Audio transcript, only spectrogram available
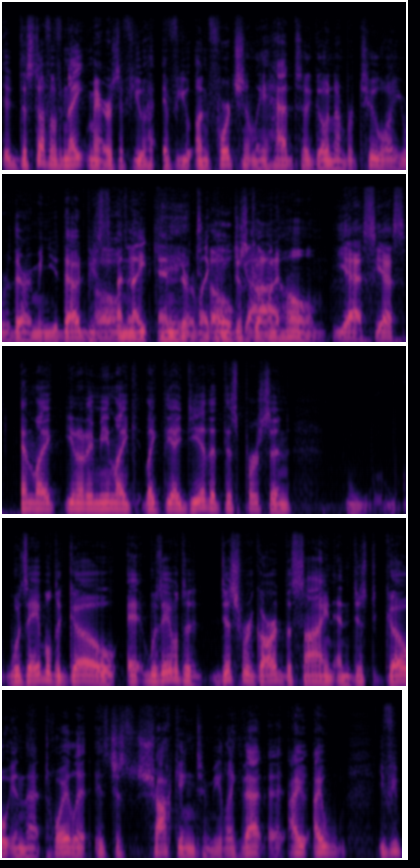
the stuff of nightmares. If you if you unfortunately had to go number two while you were there, I mean, you, that would be Oh, a night ender. Like Oh, I'm just God. going home. Yes, yes. And like you know what I mean. Like like the idea that this person was able to go eh, was able to disregard the sign and just go in that toilet is just shocking to me like that eh, i i if you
